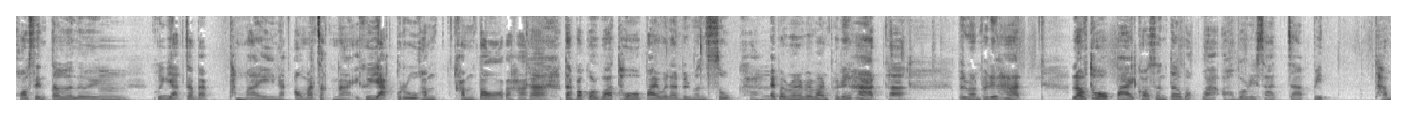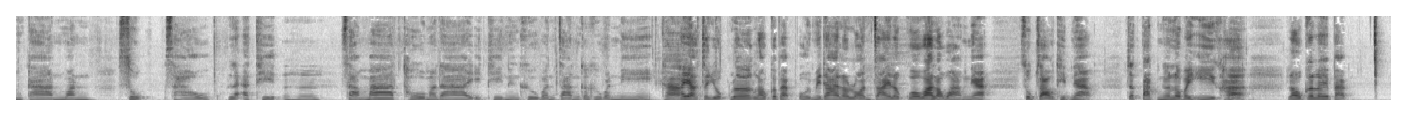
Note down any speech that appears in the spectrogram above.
call center เลยอืมคืออยากจะแบบทำไมเนี่ยเอามาจากไหน คืออยากรู้คำคำตอบอะค่ะค่ะ แต่ปรากฏว่าโทรไปวันนั้นเป็นวันศุกร์ค่ะอือฮึไอ้ยเป็นวันนั้นเป็นวันพฤหัสค่ะเป็นวันพฤหัส แล้วโทรไป call center บอกว่า อ๋อ บริษัทจะปิดทำการวันศุกร์เสาร์และอาทิตย์อือฮึสามารถโทรมาได้อีกทีหนึ่งคือวันจันทร์ก็คือวันนี้ค่ะถ้าอยากจะยกเลิกเราก็แบบโอ้ยไม่ได้เราร้อนใจเรากลัวว่าระหว่างเนี้ยศุกร์เสาร์อาทิตย์เนี่ยจะตัดเงินเราไปอีกค่ะค่ะเราก็เลยแบบ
